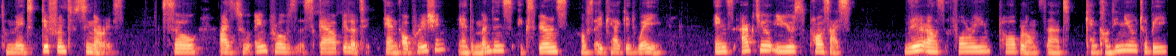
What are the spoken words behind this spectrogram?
to meet different scenarios, so as to improve the scalability and operation and maintenance experience of the API gateway. In the actual use process, there are following problems that can continue to be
